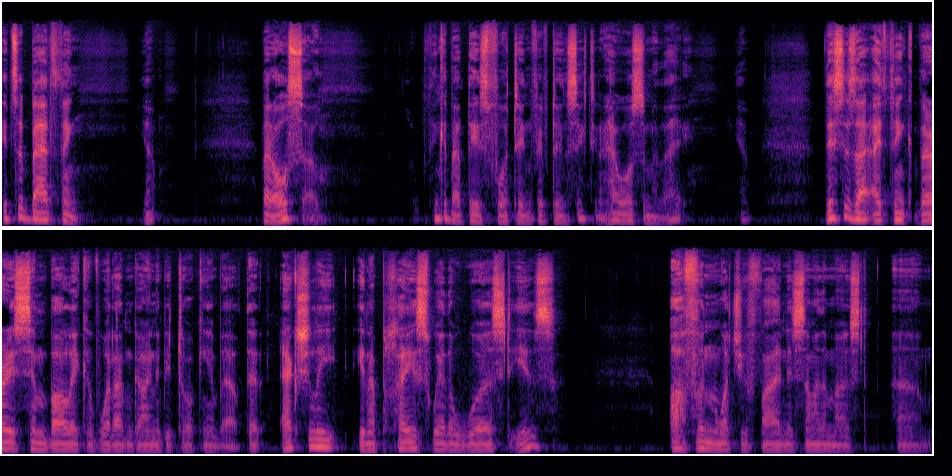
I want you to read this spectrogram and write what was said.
it's a bad thing. But also, think about these 14, 15, 16. How awesome are they? Yep. This is, I I think, very symbolic of what I'm going to be talking about. That actually, in a place where the worst is, often what you find is some of the most, um,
